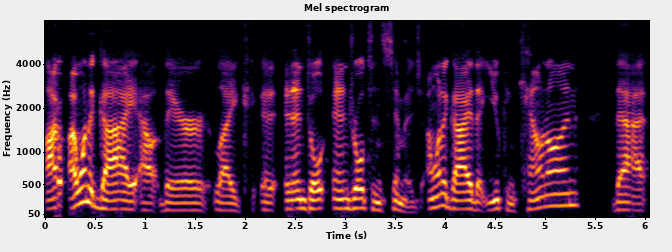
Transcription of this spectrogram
I, I want a guy out there like an Andrelton Simmons. I want a guy that you can count on that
